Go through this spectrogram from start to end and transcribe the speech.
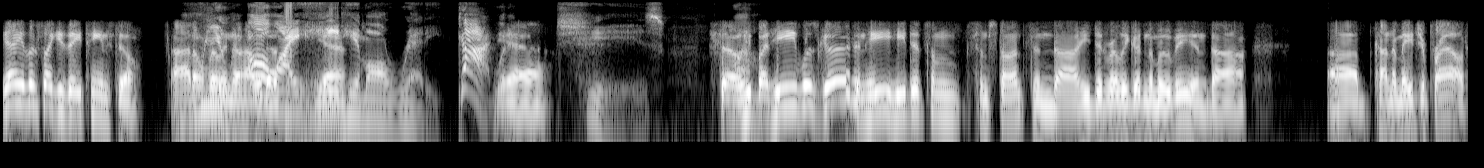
Yeah, he looks like he's 18 still. I don't really, really know how. Oh, I hate yeah. him already. God, yeah. Jeez. So, wow. he, but he was good, and he he did some some stunts, and uh, he did really good in the movie, and uh, uh, kind of made you proud.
